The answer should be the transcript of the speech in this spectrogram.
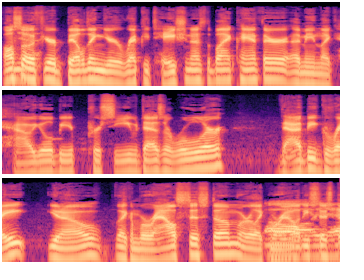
Also, Yeah. if you're building your reputation as the Black Panther, I mean, like how you'll be perceived as a ruler, that'd be great. You know, like a morale system or like morality Oh, system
